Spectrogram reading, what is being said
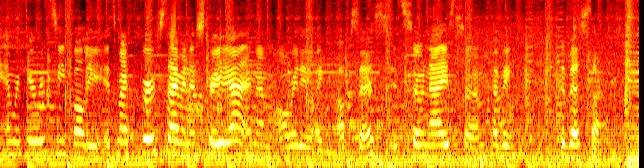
and we're here with Seafolly. It's my first time in Australia and I'm already like obsessed. It's so nice, so I'm having the best time.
